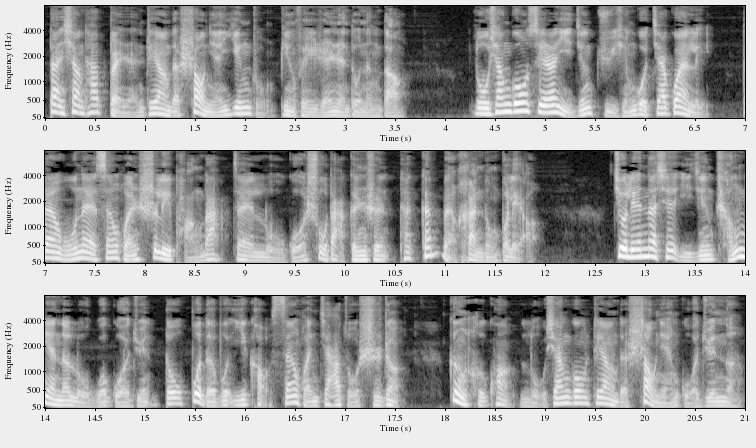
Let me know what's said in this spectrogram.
但像他本人这样的少年英主，并非人人都能当。鲁襄公虽然已经举行过加冠礼，但无奈三桓势力庞大，在鲁国树大根深，他根本撼动不了。就连那些已经成年的鲁国国君都不得不依靠三桓家族施政，更何况鲁襄公这样的少年国君呢？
